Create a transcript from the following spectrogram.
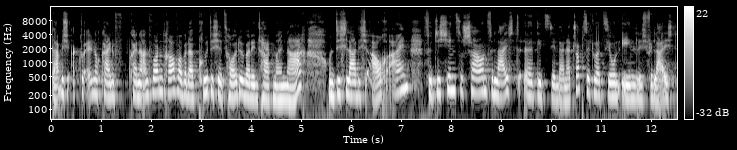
Da habe ich aktuell noch keine, keine Antworten drauf, aber da brüte ich jetzt heute über den Tag mal nach. Und dich lade ich auch ein, für dich hinzuschauen. Vielleicht äh, geht es dir in deiner Jobsituation ähnlich. Vielleicht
